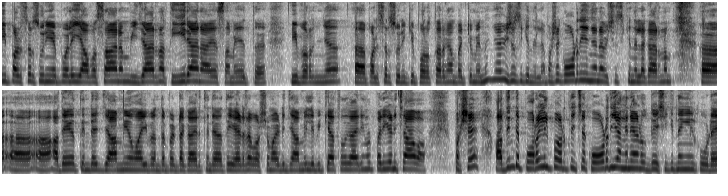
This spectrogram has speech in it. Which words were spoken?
ഈ പൾസർ സുനിയെ പോലെ ഈ അവസാനം വിചാരണ തീരാനായ സമയത്ത് ഈ പറഞ്ഞ പൾസർ സുനിക്ക് പുറത്തിറങ്ങാൻ പറ്റുമെന്ന് ഞാൻ വിശ്വസിക്കുന്നില്ല. പക്ഷേ കോടതിയെ ഞാൻ വിശ്വസിക്കുന്നില്ല കാരണം അദ്ദേഹത്തിന്റെ ജാമ്യവുമായി ബന്ധപ്പെട്ട കാര്യത്തിന്റെ അകത്ത് ഏഴര വർഷമായിട്ട് ജാമ്യം ലഭിക്കാത്ത കാര്യങ്ങൾ പരിഗണിച്ചാവാം. പക്ഷേ അതിന്റെ പുറയിൽ പ്രവർത്തിച്ച കോടതി അങ്ങനെയാണ് ഉദ്ദേശിക്കുന്നതെങ്കിൽ കൂടെ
